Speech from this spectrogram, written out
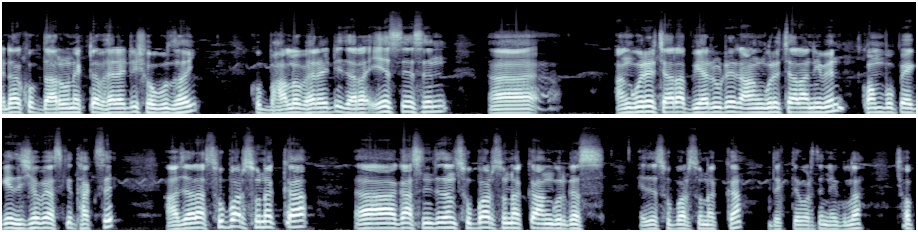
এটা খুব দারুণ একটা ভ্যারাইটি সবুজ হয়। খুব ভালো ভ্যারাইটি যারা এস এস এন আঙ্গুরের চারা, বিয়ার রুটের আঙ্গুরের চারা নেবেন। কম্বো প্যাকেজ হিসাবে আজকে থাকছে। আর যারা সুপার সুনাক্কা গাছ নিতে চান, সুপার সুনাক্কা আঙ্গুর গাছ, এই যে সুপার সুনাক্কা, দেখতে পাচ্ছেন এগুলা, সব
